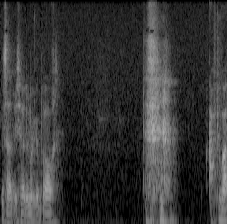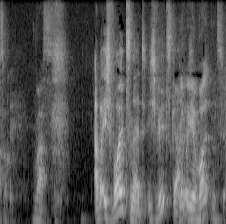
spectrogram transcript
Das habe ich heute mal gebraucht. Aber du warst auch. Warst. Aber ich wollt's nicht. Ich will's gar Ja, aber nicht. ihr wollten es ja.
